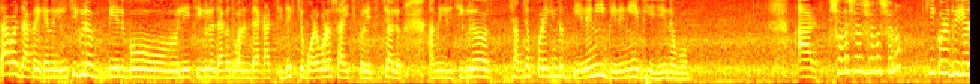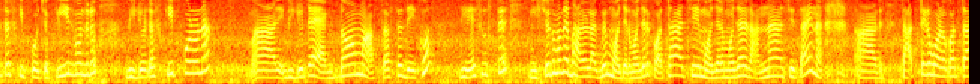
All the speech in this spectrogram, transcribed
তারপর দেখো এখানে লুচিগুলো বেলবো, লেচিগুলো দেখো তোমাদের দেখাচ্ছি। দেখছ, বড় বড় সাইজ করেছি, চলো। আমি লুচিগুলো ঝপঝপ করে কিন্তু বেলে নিই, বেলে নিয়ে ভেজে নেব। আর শোনো শোনো শোনো শোনো, কী করে ভিডিওটা স্কিপ করছ? প্লিজ বন্ধুরা, ভিডিওটা স্কিপ করো না। আর ভিডিওটা একদম আস্তে আস্তে দেখো। ধীরে সুস্থে, নিশ্চয়ই তোমাদের ভালো লাগবে। মজার মজার কথা আছে, মজার মজার রান্না আছে, তাই না? আর তার থেকে বড় কথা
